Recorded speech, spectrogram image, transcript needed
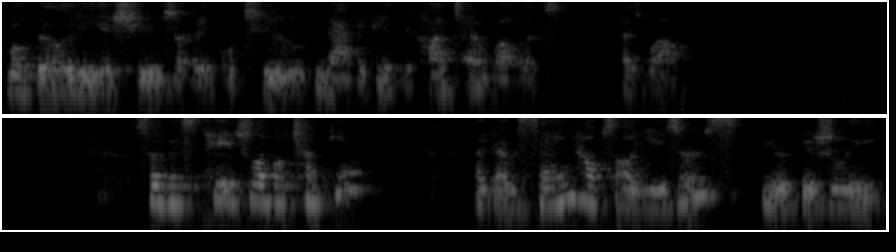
mobility issues are able to navigate the content well as, as well. So this page level chunking like I was saying, helps all users. You're visually,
